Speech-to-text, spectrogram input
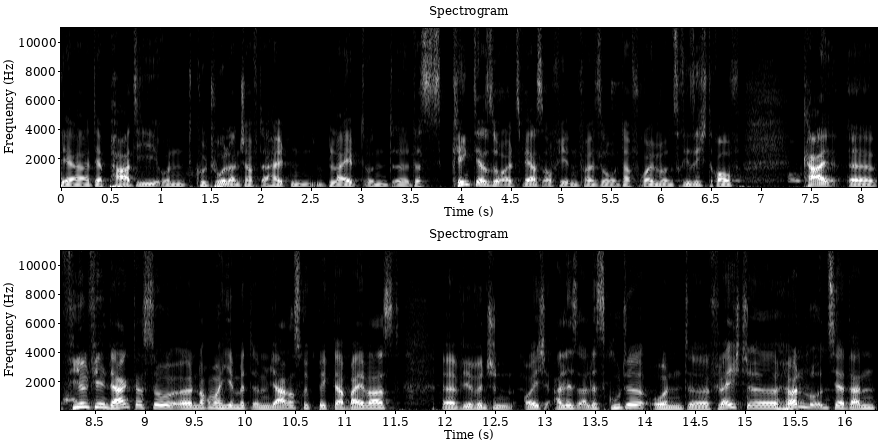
der, der Party- und Kulturlandschaft erhalten bleibt. Und äh, das klingt ja so, als wäre es auf jeden Fall so. Und da freuen wir uns riesig drauf. Karl, äh, vielen, vielen Dank, dass du äh, nochmal hier mit im Jahresrückblick dabei warst. Äh, wir wünschen euch alles, alles Gute und äh, vielleicht äh, hören wir uns ja dann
